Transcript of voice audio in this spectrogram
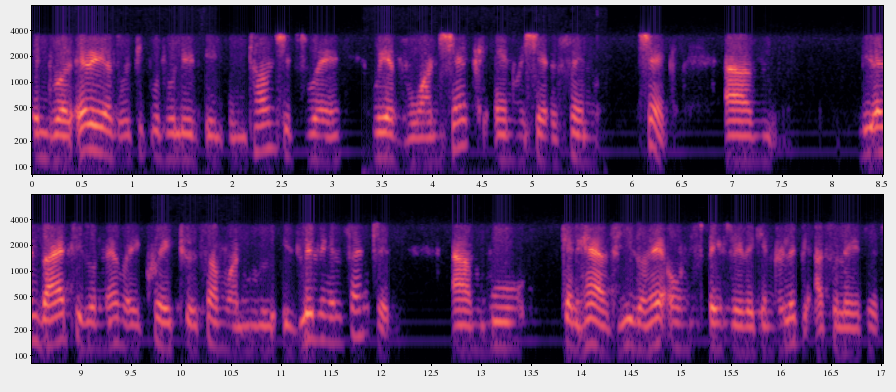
in rural areas or people who live in, in townships where we have one shack and we share the same shack? Um, the anxieties will never equate to someone who is living in Fenton, um, who can have his or her own space where they can really be isolated.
